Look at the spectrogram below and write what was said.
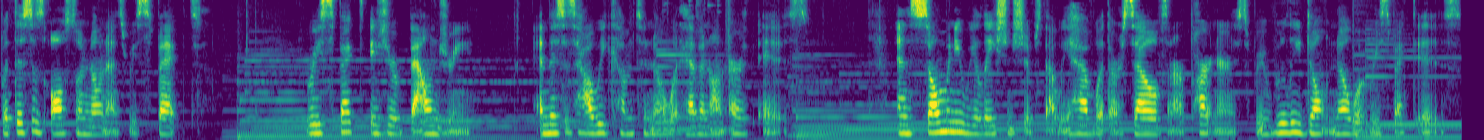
But this is also known as respect. Respect is your boundary, and this is how we come to know what heaven on earth is. And so many relationships that we have with ourselves and our partners, we really don't know what respect is.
